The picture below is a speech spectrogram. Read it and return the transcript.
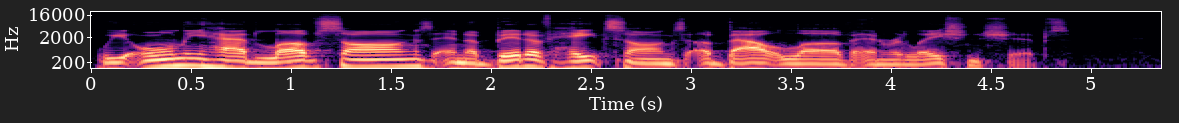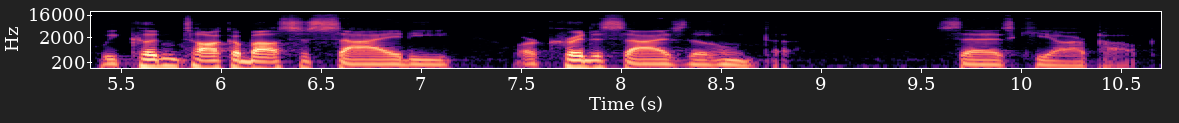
We only had love songs and a bit of hate songs about love and relationships. We couldn't talk about society or criticize the junta, says Kyer Pauk.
